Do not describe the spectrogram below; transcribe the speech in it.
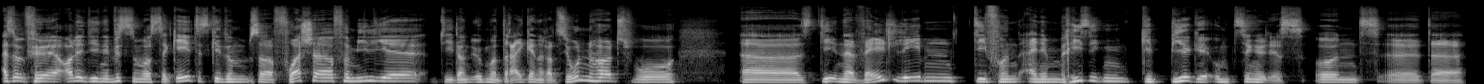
also für alle, die nicht wissen, was da geht, es geht um so eine Forscherfamilie, die dann irgendwann drei Generationen hat, wo äh, die in einer Welt leben, die von einem riesigen Gebirge umzingelt ist. Und äh, der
